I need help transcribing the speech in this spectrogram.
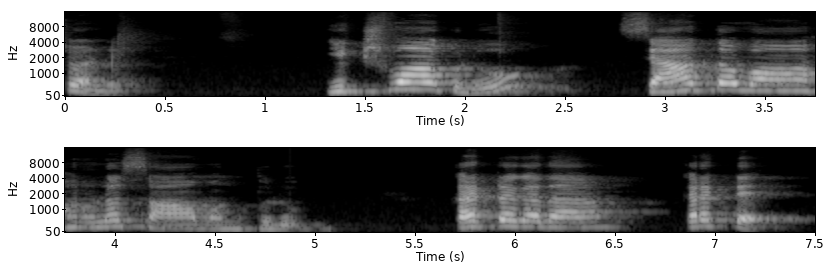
చూడండి. ఇక్ష్వాకులు శాతవాహనుల సామంతులు. కరెక్టే కదా? కరెక్టే.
